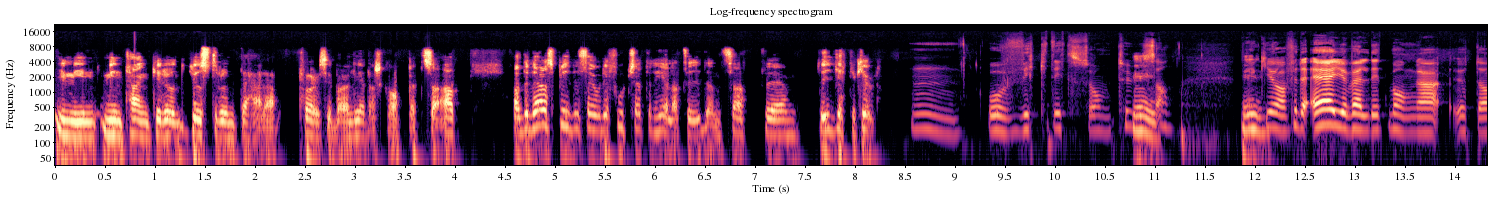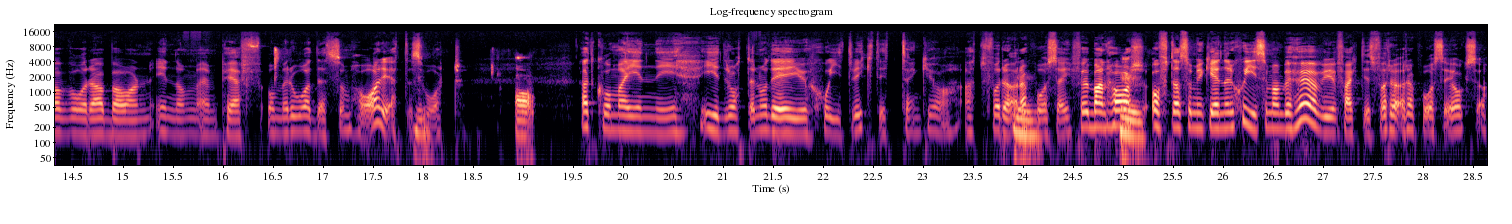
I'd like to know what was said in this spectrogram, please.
i min, min tanke runt, just runt det här förutsägbara ledarskapet. Så att ja, det där har spridit sig och det fortsätter hela tiden så att det är jättekul. Mm. Och viktigt som tusan. Mm tänker jag. För det är ju väldigt många av våra barn inom MPF-området som har jättesvårt ja. att komma in i idrotten och det är ju skitviktigt, tänker jag, att få röra mm. på sig. För man har mm. ofta så mycket energi så man behöver ju faktiskt få röra på sig också.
